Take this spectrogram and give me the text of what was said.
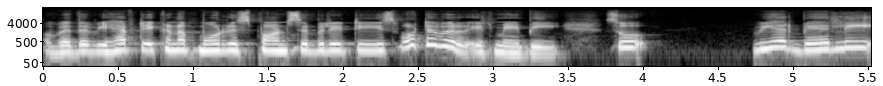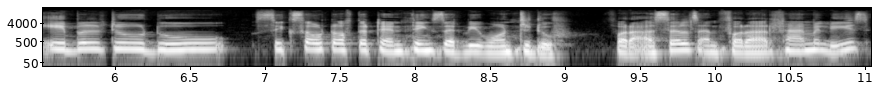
whether we have taken up more responsibilities, whatever it may be. So, we are barely able to do six out of the 10 things that we want to do for ourselves and for our families.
